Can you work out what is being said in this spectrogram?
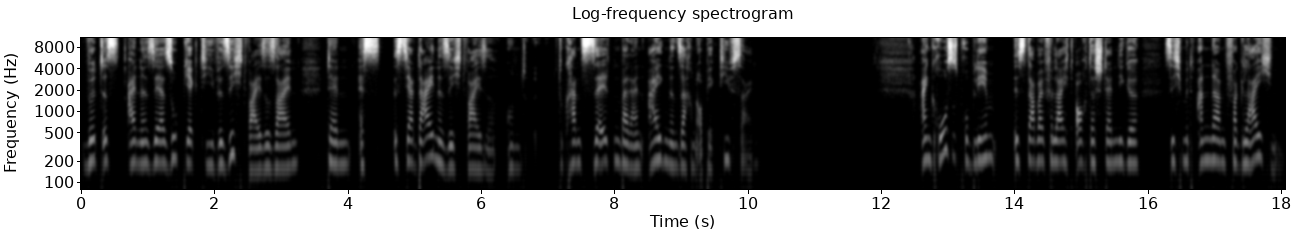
wird es eine sehr subjektive Sichtweise sein, denn es ist ja deine Sichtweise und du kannst selten bei deinen eigenen Sachen objektiv sein. Ein großes Problem ist dabei vielleicht auch das ständige sich mit anderen vergleichen.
